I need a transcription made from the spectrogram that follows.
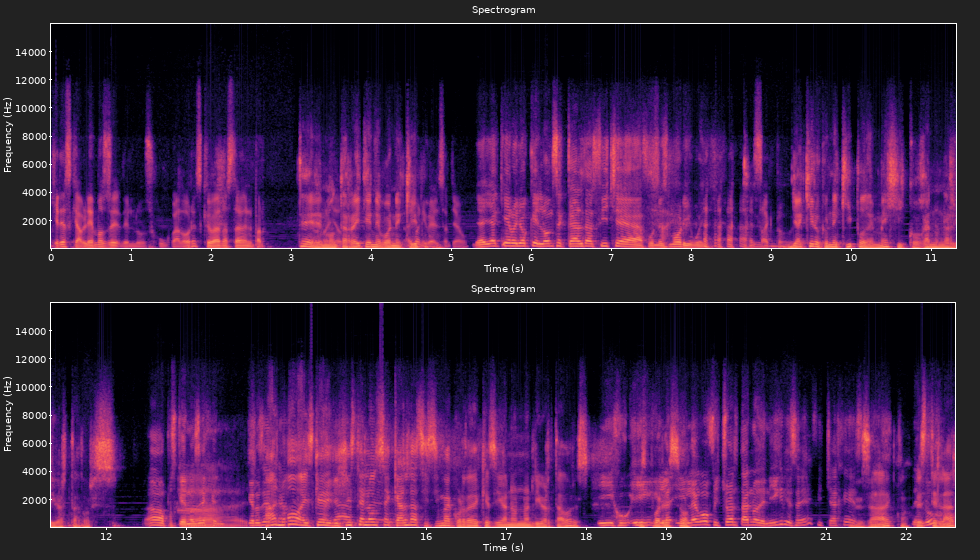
¿quieres que hablemos de, de los jugadores que van a estar en el partido? Sí, en Monterrey tiene buen equipo. Buen nivel, Santiago. Ya, ya quiero yo que el Once Caldas fiche a Funes Mori, güey. Exacto. Ya quiero que un equipo de México gane una Libertadores. Ah, pues que nos dejen. Que nos dejen ah, no, es que dijiste el Once Caldas y sí me acordé de que sí ganó una Libertadores. Y, y, por eso. y, luego fichó al Tano de Nigris, ¿eh? Fichajes. Exacto. Estelar.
